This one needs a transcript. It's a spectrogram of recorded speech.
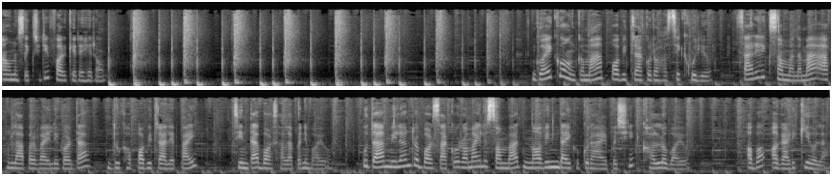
आउनुहोस् एकचोटि फर्केर हेरौँ। गएको अङ्कमा पवित्राको रहस्य खुल्यो। शारीरिक सम्बन्धमा आफ्नो लापरवाहीले गर्दा दुःख पवित्राले पाई चिन्ता वर्षालाई पनि भयो। उता मिलन र वर्षाको रमाइलो संवाद नवीन दाईको कुरा आएपछि खल्लो भयो। अब अगाडि के होला?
